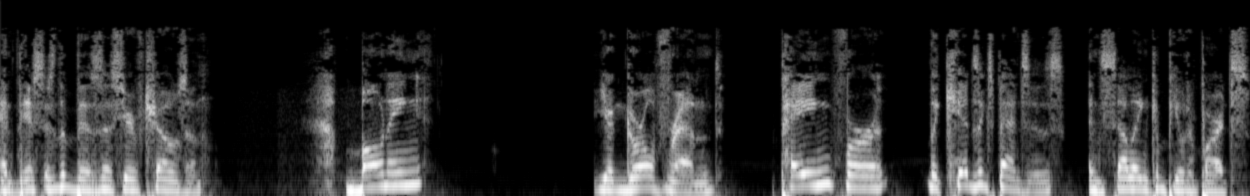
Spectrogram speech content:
And this is the business you've chosen. Boning your girlfriend, paying for the kids' expenses, and selling computer parts.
